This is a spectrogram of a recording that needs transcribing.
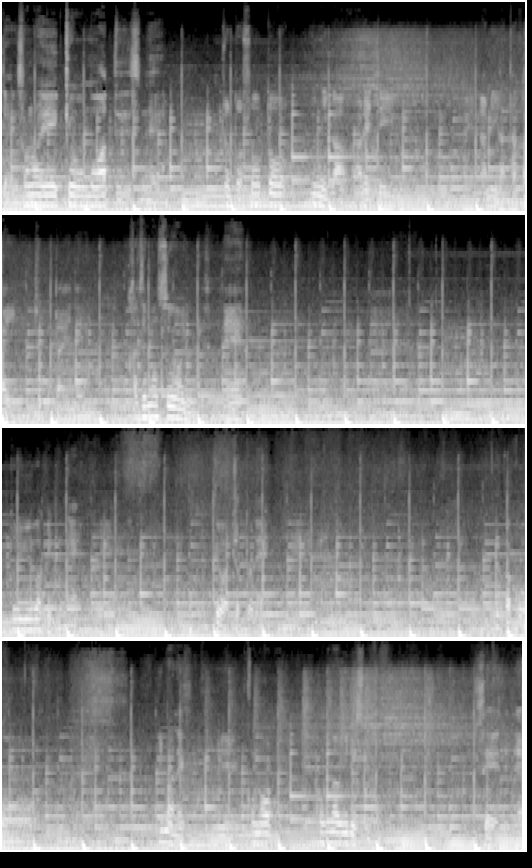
てその影響もあってですねちょっと相当海が荒れている、え波が高い状態で風も強いんですよね。えというわけでね、えー今日はちょっとね、えーなんかこう今ね、えこのコロナウイルスのせいでね、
